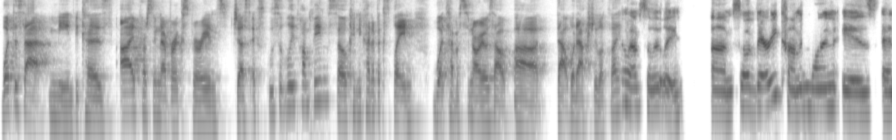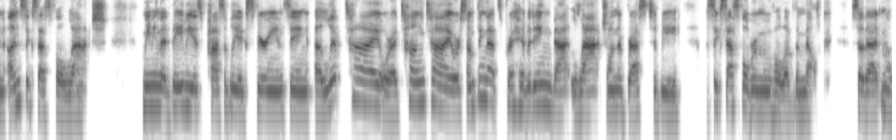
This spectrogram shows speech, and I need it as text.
what does that mean? Because I personally never experienced just exclusively pumping. So, can you kind of explain what type of scenarios that uh, that would actually look like? Oh, absolutely. Um, so, a very common one is an unsuccessful latch meaning that baby is possibly experiencing a lip tie or a tongue tie or something that's prohibiting that latch on the breast to be successful removal of the milk so that and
